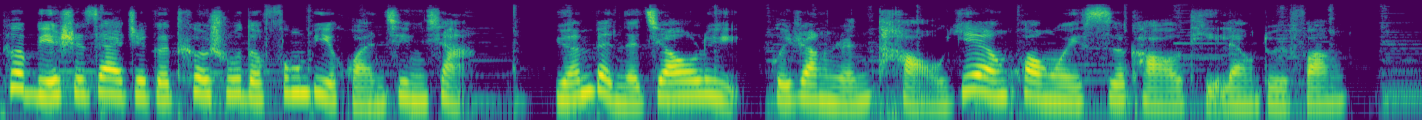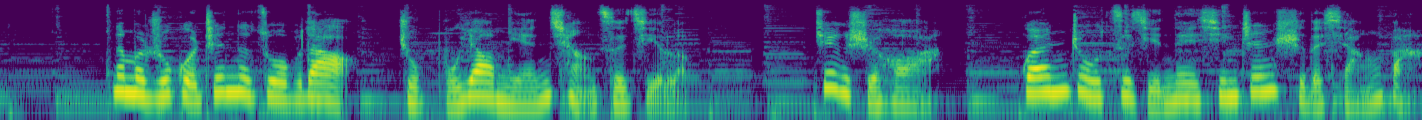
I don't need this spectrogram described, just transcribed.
特别是在这个特殊的封闭环境下，原本的焦虑会让人讨厌换位思考、体谅对方。那么，如果真的做不到，就不要勉强自己了。这个时候啊，关注自己内心真实的想法，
